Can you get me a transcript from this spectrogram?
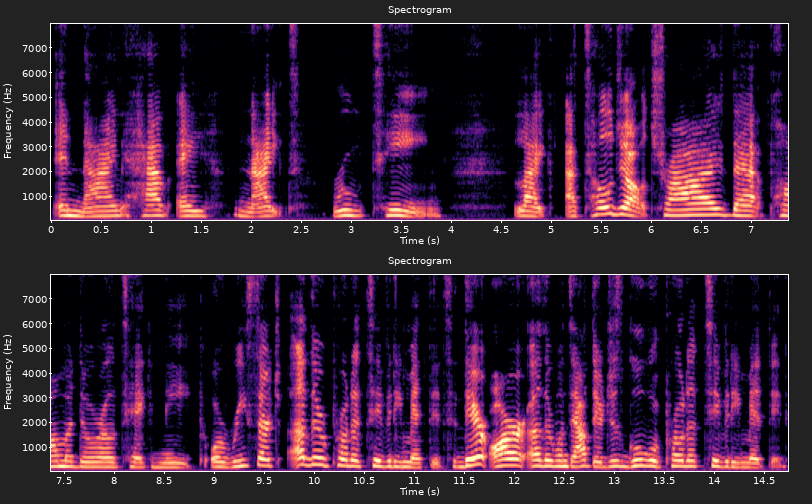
And nine, have a night routine. Like I told y'all, try that Pomodoro technique or research other productivity methods. There are other ones out there. Just Google productivity method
